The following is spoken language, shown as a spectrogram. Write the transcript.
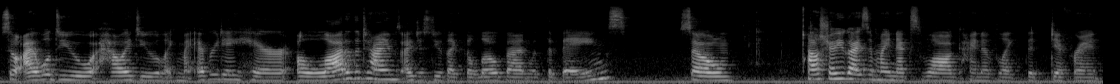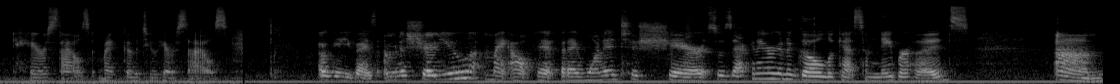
So I will do how I do like my everyday hair. A lot of the times I just do like the low bun with the bangs. So I'll show you guys in my next vlog kind of like the different hairstyles, my go-to hairstyles. Okay, you guys, I'm gonna show you my outfit, but I wanted to share. So Zach and I are gonna go look at some neighborhoods. Um,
